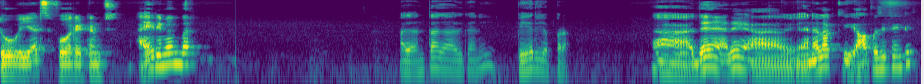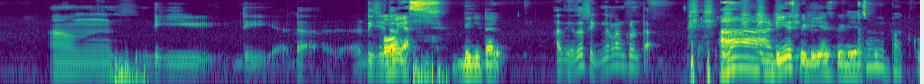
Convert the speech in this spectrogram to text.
Two years four attempts I remember అదంతా కాదు కానీ పేరు చెప్పరా. అదే అదే ఎనలాక్కి ఆపోజిట్ ఏంటి? డిజిటల్. ఎస్ డిజిటల్ అది ఏదో సిగ్నల్ అనుకుంటా. డిఎస్పి డిఎస్పి డిఎస్పి బతుకు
